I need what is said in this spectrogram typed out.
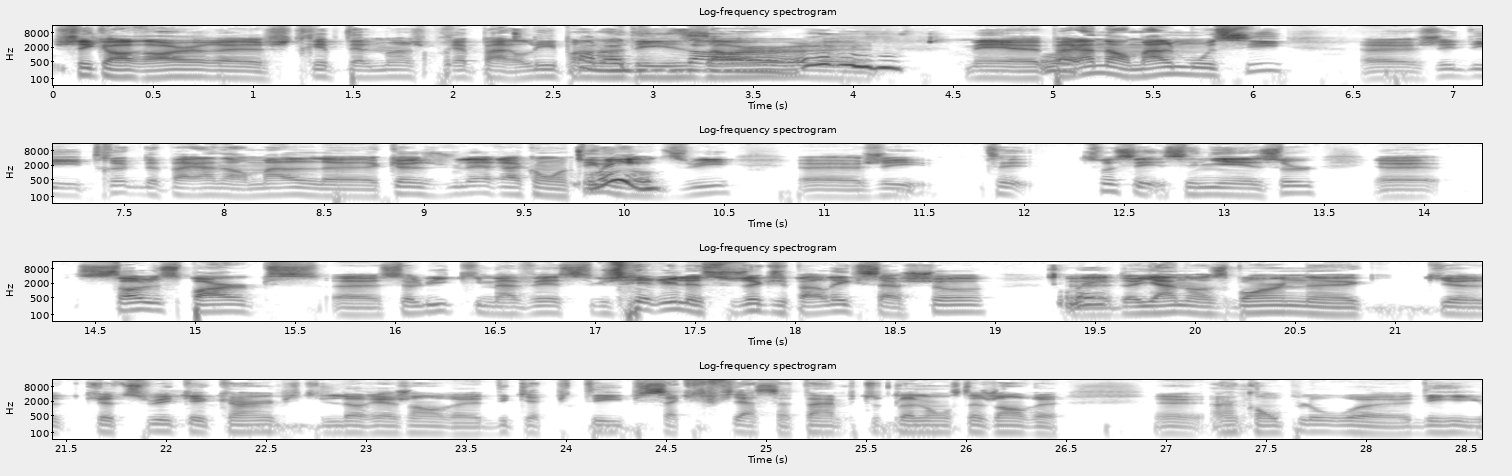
je sais qu'horreur, je tripe tellement, je pourrais parler pendant, Pendant des, heures. Mais Ouais. paranormal, moi aussi, euh, j'ai des trucs de paranormal euh, que je voulais raconter Oui. aujourd'hui. Euh, j'ai, tu sais, ça c'est, c'est niaiseux. Euh, Sol Sparks, celui qui m'avait suggéré le sujet que j'ai parlé avec Sacha Oui. de Yann Osborne qui, a, qui a tué quelqu'un puis qui l'aurait genre décapité puis sacrifié à 7 ans puis tout le long c'était genre un complot des,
